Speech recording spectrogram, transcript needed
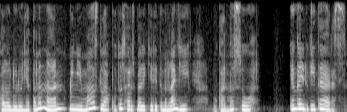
kalau dulunya temenan, minimal setelah putus harus balik jadi temen lagi, bukan musuh. Yang gak educators?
